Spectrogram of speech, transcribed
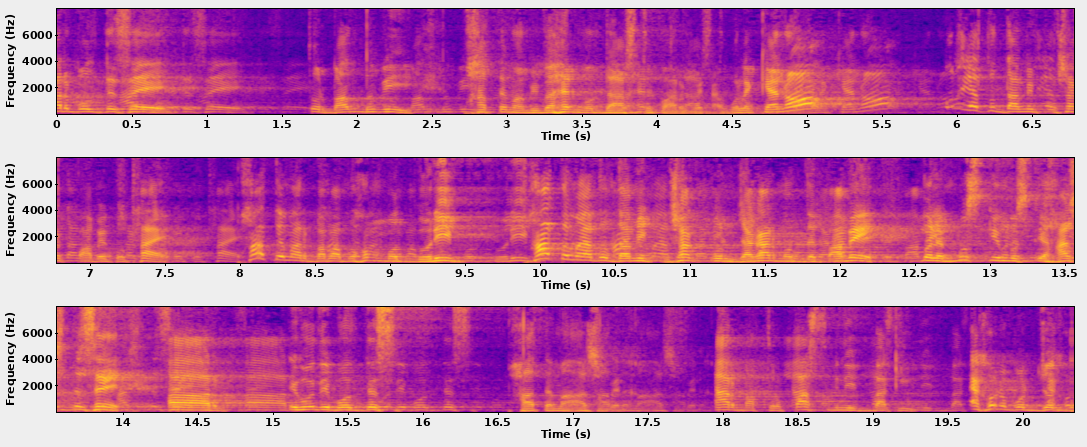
আর বলতেছে তোর বান্ধবী ফাতেমা বিবাহের মধ্যে আসতে পারবে না। বলে কেন? কেন? এত দামি পোশাক পাবে কোথায়? ফাতেমার বাবা মোহাম্মদ গরিব। ফাতেমা এত দামি পোশাক কোন জায়গার মধ্যে পাবে? বলে মুস্কি মুস্কি হাসতেছে। আর ইহুদি বলতেছে ফাতেমা আসবে না। আর মাত্র পাঁচ মিনিট বাকি। এখনও পর্যন্ত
